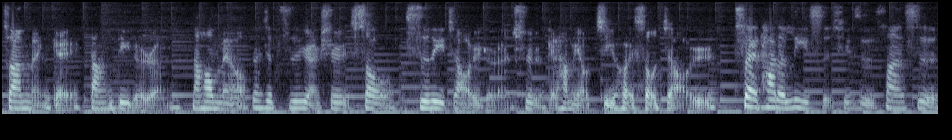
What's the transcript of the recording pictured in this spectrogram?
专门给当地的人，然后没有那些资源去受私立教育的人去给他们有机会受教育。所以它的历史其实算是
